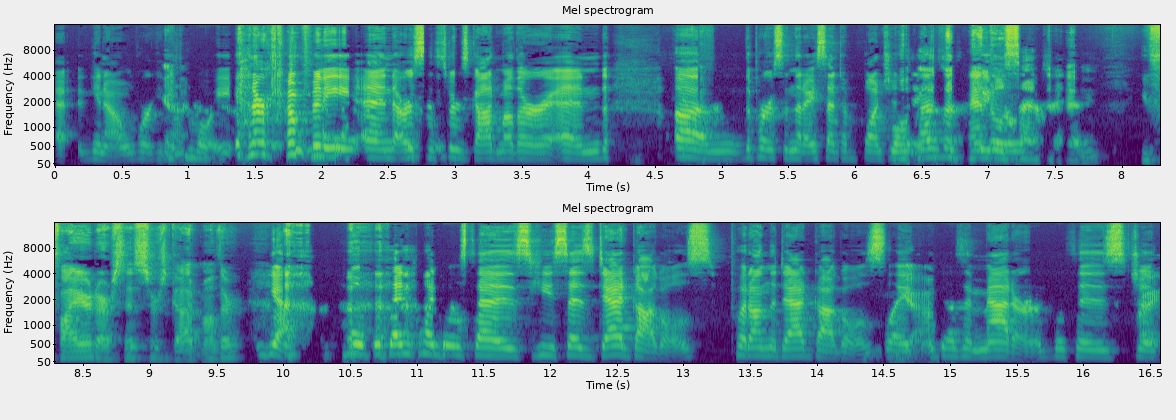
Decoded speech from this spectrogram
uh, you know, working employee at our company, and our sister's godmother, and um, the person that I sent a bunch Well, of that's things what Kendall to." said to him. You fired our sister's godmother. Yeah. Well, but then Kendall says he says dad goggles. Put on the dad goggles. Like Yeah. it doesn't matter. This is just Right.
